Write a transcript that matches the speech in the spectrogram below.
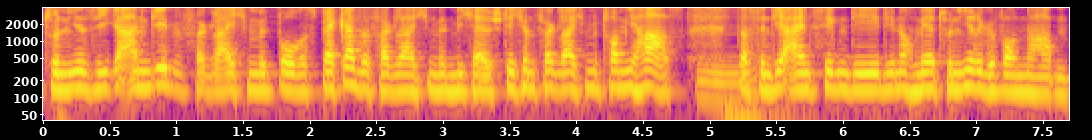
Turniersiege angeht? Wir vergleichen mit Boris Becker, wir vergleichen mit Michael Stich und vergleichen mit Tommy Haas. Mhm. Das sind die einzigen, die, die noch mehr Turniere gewonnen haben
